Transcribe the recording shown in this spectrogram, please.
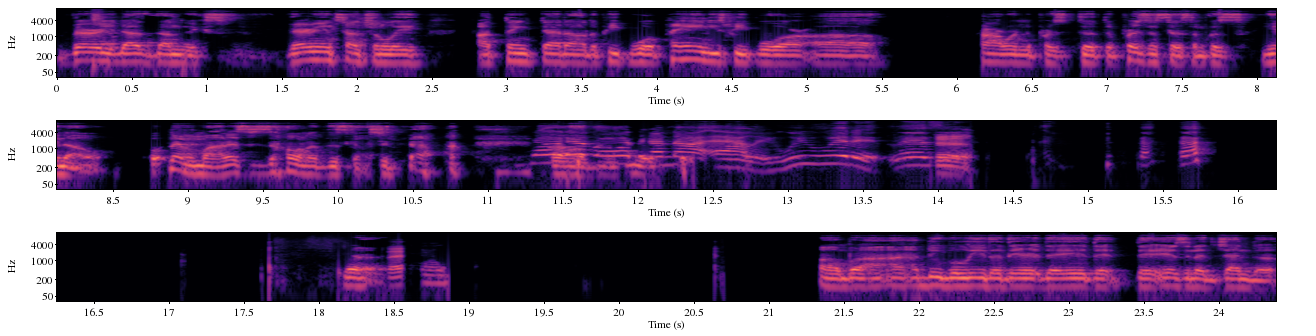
very that's done ex- very intentionally. I think that uh the people who are paying these people are uh powering the, pris- the, the prison system because you know well, never mind this is a whole other discussion no that's Um, all down our alley we with it listen yeah. um, but I, I do believe that there, there that there is an agenda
